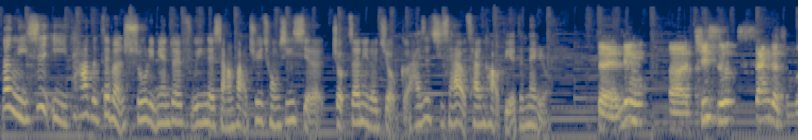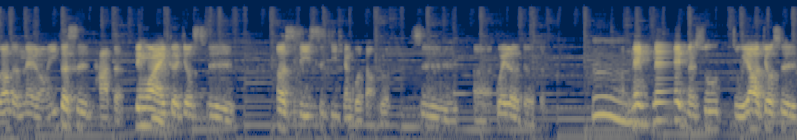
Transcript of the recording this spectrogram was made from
那你是以他的这本书里面对福音的想法去重新写了九整理了九个，还是其实还有参考别的内容？对，另呃，其实三个主要的内容，一个是他的，另外一个就是二十一世纪天国导论，是呃威勒德的。嗯，那那那本书主要就是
